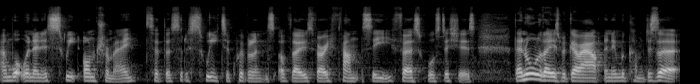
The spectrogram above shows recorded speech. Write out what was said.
and what were known as sweet entremet. So the sort of sweet equivalents of those very fancy first course dishes. Then all of those would go out, and in would come dessert.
